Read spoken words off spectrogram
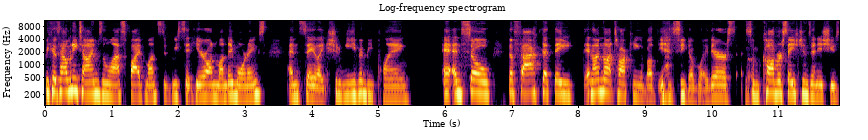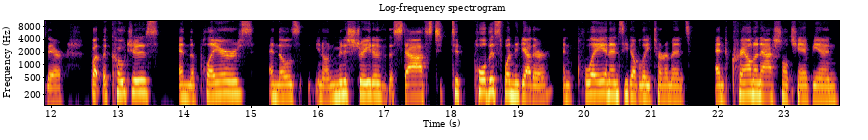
because how many times in the last five months did we sit here on Monday mornings and say, like, should we even be playing? And so the fact that they, and I'm not talking about the NCAA, there are no. some conversations and issues there, but the coaches and the players and those you know administrative the staffs to, to pull this one together and play an ncaa tournament and crown a national champion.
